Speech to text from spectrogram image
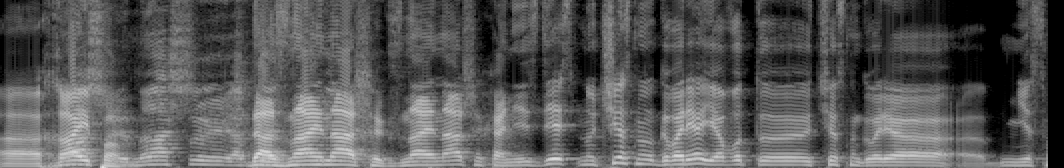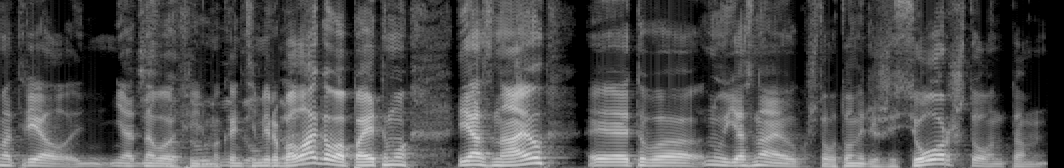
э, хайпом. Наши, наши, Да, знай наших, знай наших, они здесь. Но, честно говоря, я вот, э, честно говоря, э, не смотрел ни одного Тесноту фильма видел, да? Балагова, поэтому я знаю этого, ну, я знаю, что вот он режиссер, что он там,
